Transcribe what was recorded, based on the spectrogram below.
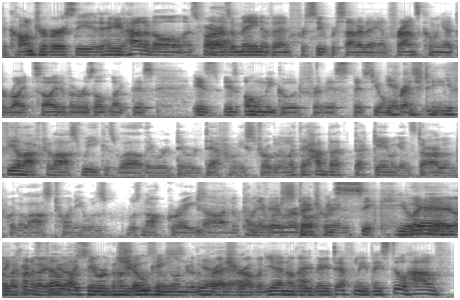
the controversy. It, it had it all as far Yeah. as a main event for Super Saturday, and France coming out the right side of a result like this is is only good for this this young yeah, French team. you feel after last week as well they were they were definitely struggling. Like they had that, that game against Ireland where the last twenty was was not great. No, and like they they, were to stuttering. sick. Like, Yeah, they like kinda felt like they were gonna lose choking under the Yeah, pressure yeah. of it. Yeah, no, they, they definitely they still have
